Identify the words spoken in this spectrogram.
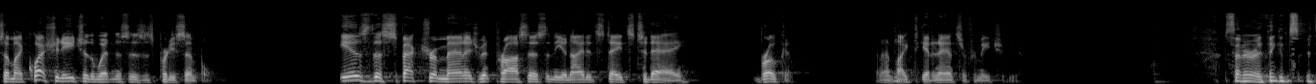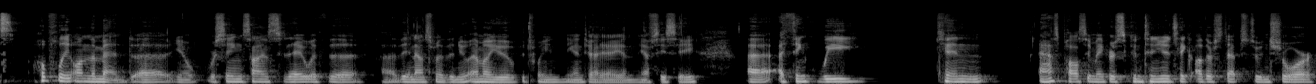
So my question to each of the witnesses is pretty simple. Is the spectrum management process in the United States today broken? And I'd like to get an answer from each of you. Senator, I think it's it's hopefully on the mend. Uh, you know, we're seeing signs today with the uh, the announcement of the new MOU between the NTIA and the FCC. Uh, I think we can ask policymakers to continue to take other steps to ensure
